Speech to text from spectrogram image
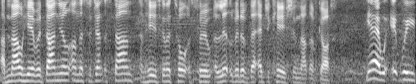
I'm now here with Daniel on the Syngenta stand, and he's going to talk us through a little bit of the education that they've got. Yeah, we,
